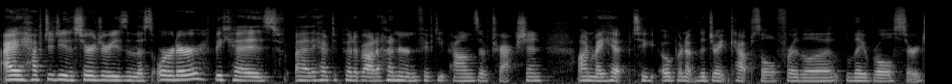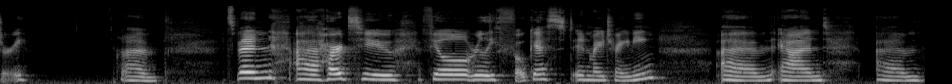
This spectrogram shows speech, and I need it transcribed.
I have to do the surgeries in this order because uh, they have to put about 150 pounds of traction on my hip to open up the joint capsule for the labral surgery. Um, it's been uh, hard to feel really focused in my training um, and um,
